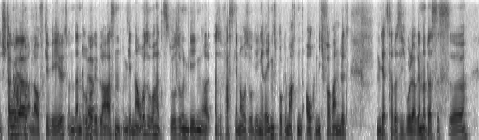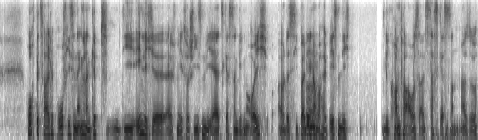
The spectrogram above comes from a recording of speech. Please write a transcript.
Staccato-Anlauf oh, ja. gewählt und dann drüber ja. geblasen. Und genauso hat Stursun gegen, also fast genauso gegen Regensburg gemacht und auch nicht verwandelt. Und jetzt hat er sich wohl erinnert, dass es äh, hochbezahlte Profis in England gibt, die ähnliche Elfmeter schießen wie er jetzt gestern gegen euch. Aber das sieht bei denen mhm. aber halt wesentlich die Konter aus als das gestern. Also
